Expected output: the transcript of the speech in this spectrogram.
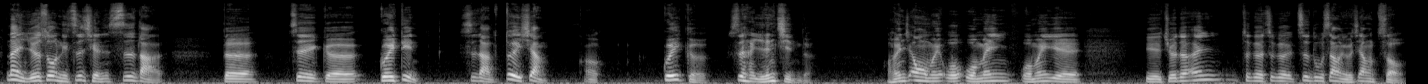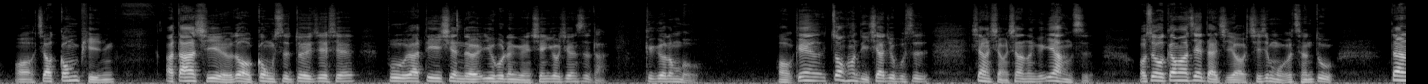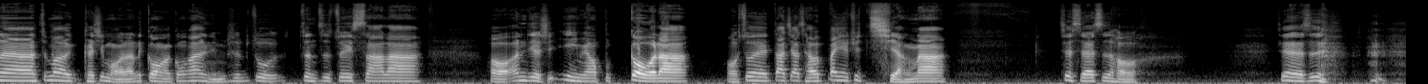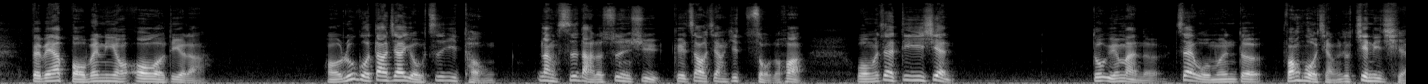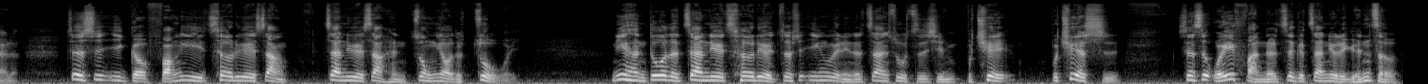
那也就是说，你之前施打的这个规定施打的对象哦。规格是很严谨的，很讲我们我我们我们也也觉得，哎，这个这个制度上有这样走哦，叫公平啊，大家其实有都有共识，对这些步入在第一线的医护人员先优先试打，各个都冇哦，跟状况底下就不是像想象那个样子哦，所以我刚刚这些代级哦，其实某个程度，当然这么开心某人的讲啊讲啊，你们是不是做政治追杀啦？哦，啊，就是疫苗不够啦。哦，所以大家才会半夜去抢啦。这实在是吼，现在是 北边要保贝你有 over 啦。好，如果大家有志一同，让施打的顺序可以照这样去走的话，我们在第一线都圆满了，在我们的防火墙就建立起来了。这是一个防疫策略上、战略上很重要的作为。你很多的战略策略，就是因为你的战术执行不确不确实，甚至违反了这个战略的原则，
